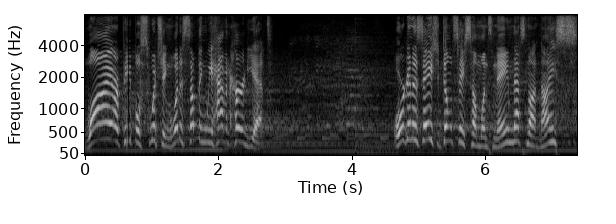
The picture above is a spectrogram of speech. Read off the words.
Why are people switching? What is something we haven't heard yet? Organization. Don't say someone's name, that's not nice.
